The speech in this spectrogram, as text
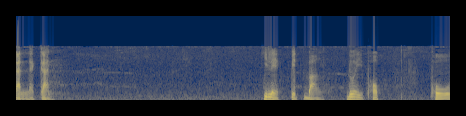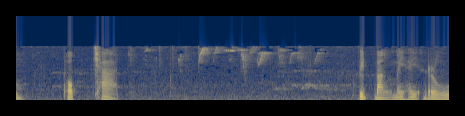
กันและกัน กิเลสปิดบังด้วยภพภูมิภพชาติ ปิดบังไม่ให้รู้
